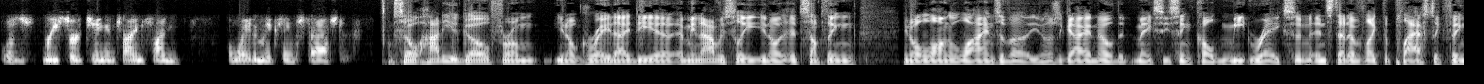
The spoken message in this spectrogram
was researching and trying to find a way to make things faster. So how do you go from you know great idea? I mean obviously you know it's something you know along the lines of a you know there's a guy i know that makes these things called meat rakes and instead of like the plastic thing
